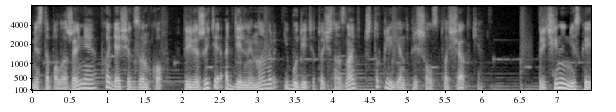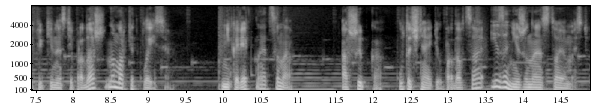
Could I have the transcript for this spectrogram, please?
местоположение входящих звонков. Привяжите отдельный номер и будете точно знать, что клиент пришел с площадки. Причины низкой эффективности продаж на маркетплейсе. Некорректная цена. Ошибка. Уточняйте у продавца и заниженная стоимость.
